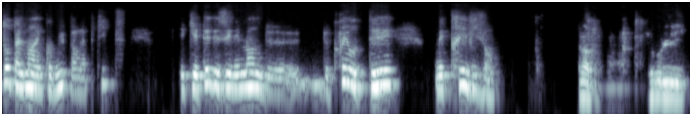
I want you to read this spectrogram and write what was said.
totalement inconnus par la petite, et qui étaient des éléments de, cruauté, mais très vivants. Alors, je vous le lis.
